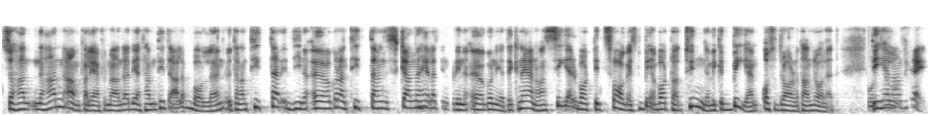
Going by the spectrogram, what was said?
så han, när han anfaller jämfört med andra, det är att han tittar aldrig på bollen utan han tittar i dina ögon, han tittar, han skannar hela tiden på dina ögon ner till knäna och han ser vart ditt svagaste ben, vart du har tyngden, vilket ben och så drar han åt andra hållet. Det är hela hans grej.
